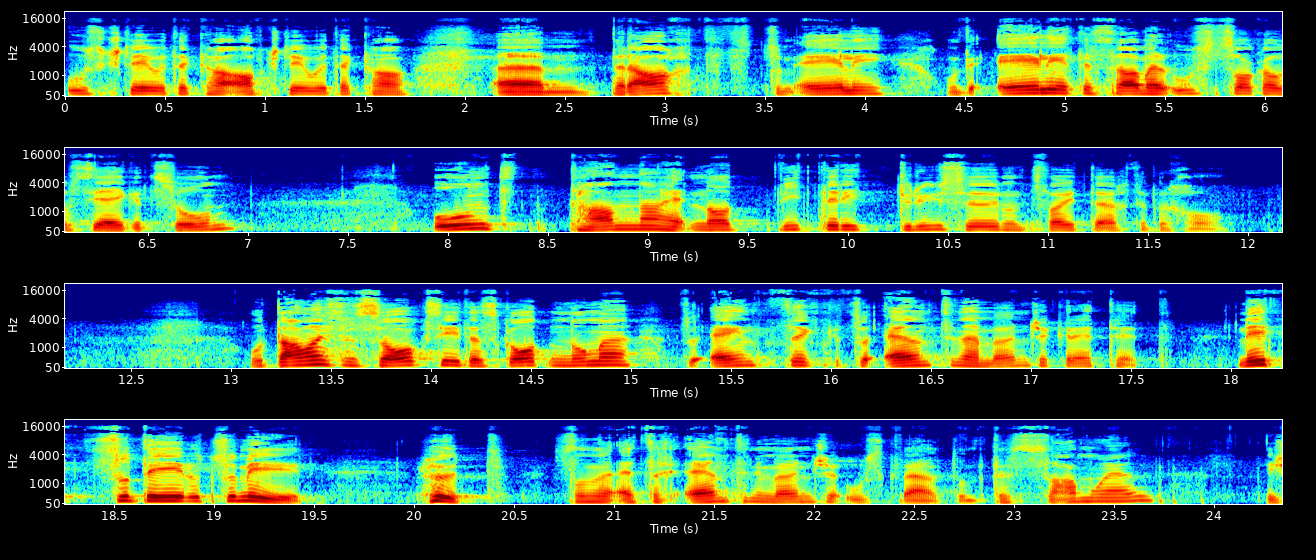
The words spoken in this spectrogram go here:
ausgestellt hatte, abgestellt hatte, ähm, gebracht zum Eli. Und Eli hat Samuel ausgezogen als sein eigener Sohn. Und Hannah hat noch weitere drei Söhne und zwei Töchter bekommen. Und damals war es so, dass Gott nur zu, einzig, zu einzelnen Menschen geredet hat. Nicht zu dir und zu mir, heute, sondern er hat sich einzelne Menschen ausgewählt. Und der Samuel war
